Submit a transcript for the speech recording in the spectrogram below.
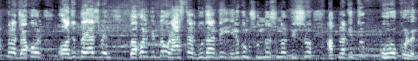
আপনারা যখন অযোধ্যায় আসবেন, তখন কিন্তু রাস্তার দুধার দিয়ে এরকম সুন্দর সুন্দর দৃশ্য আপনারা কিন্তু উপভোগ করবেন।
